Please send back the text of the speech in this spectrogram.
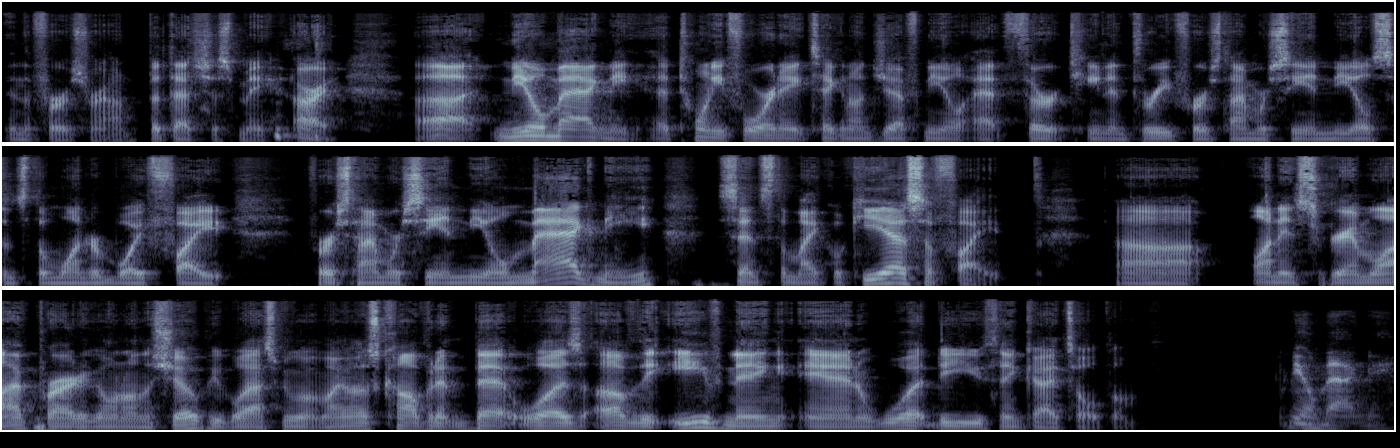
in the first round, but that's just me. All right, uh, Neil Magny at 24 and eight, taking on Jeff Neal at 13 and three. First time we're seeing Neil since the Wonder Boy fight. First time we're seeing Neil Magny since the Michael Chiesa fight. Uh, on Instagram Live prior to going on the show, people asked me what my most confident bet was of the evening, and what do you think I told them? Neil Magny.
